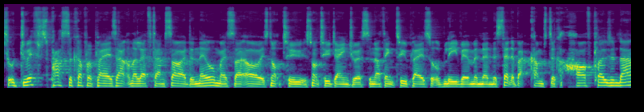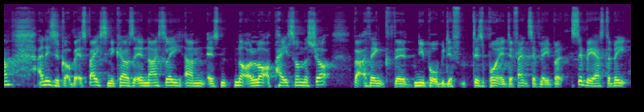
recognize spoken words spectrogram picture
sort of drifts past a couple of players out on the left hand side, and they're almost like, oh, it's not too it's not too dangerous. And I think two players sort of leave him, and then the centre back comes to half close him down, and he's just got a bit of space and he curls it in nicely. Um, it's not a lot of pace on the shot, but I think the Newport will be dif- disappointed defensively. But Sibley has to beat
